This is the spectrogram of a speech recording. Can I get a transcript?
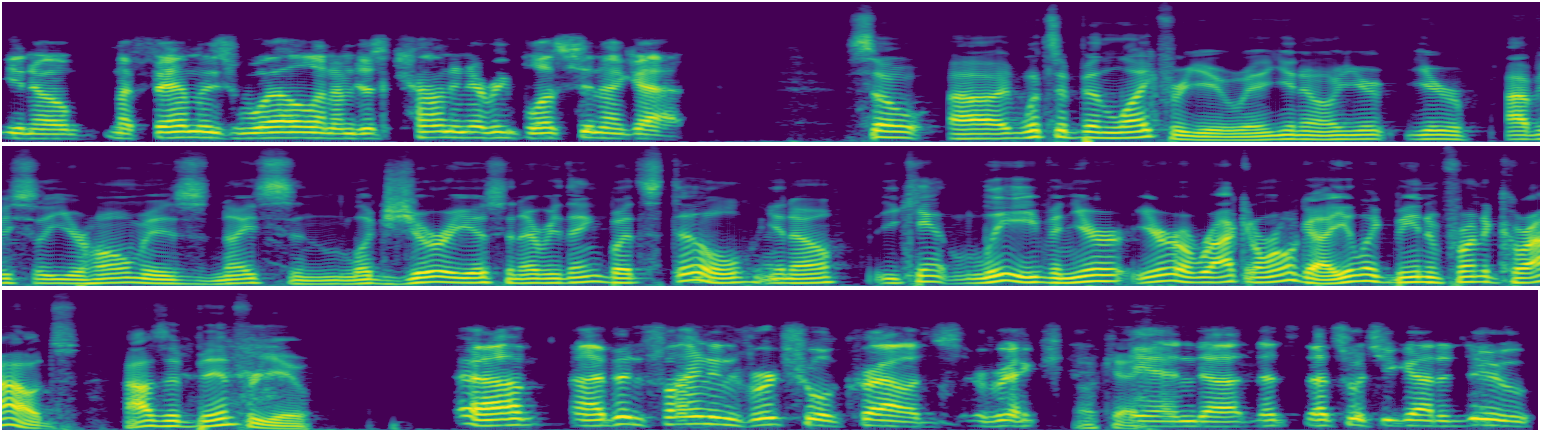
you know my family's well, and I'm just counting every blessing I got. So, uh, what's it been like for you? Uh, You know, you're you're obviously your home is nice and luxurious and everything, but still, you know, you can't leave, and you're you're a rock and roll guy. You like being in front of crowds. How's it been for you? Um, I've been finding virtual crowds, Rick, Okay. and uh, that's that's what you got to do.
